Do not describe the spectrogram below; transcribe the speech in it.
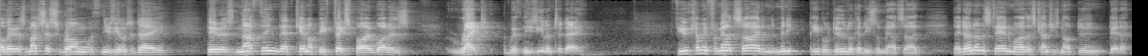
While there is much that's wrong with New Zealand today, there is nothing that cannot be fixed by what is right with New Zealand today. If you're coming from outside, and many people do look at New Zealand from outside, they don't understand why this country's not doing better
